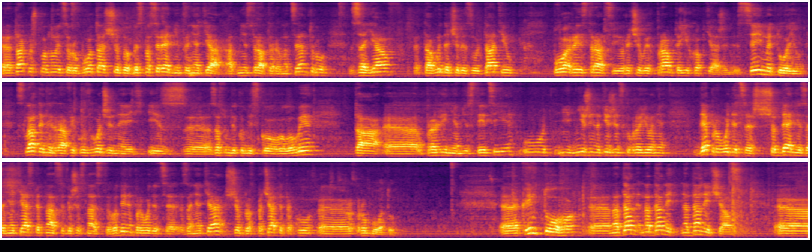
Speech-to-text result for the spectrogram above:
е, також планується робота щодо безпосереднього прийняття адміністраторами центру заяв та видачі результатів по реєстрації речових прав та їх обтяжень. З цією метою складений графік, узгоджений із е, заступником міського голови та е, управлінням юстиції у Ні- Ніжньо-Тіжинському районі, де проводяться щоденні заняття з 15 до 16 години, проводяться заняття, щоб розпочати таку е, роботу. Крім того, на даний, час,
